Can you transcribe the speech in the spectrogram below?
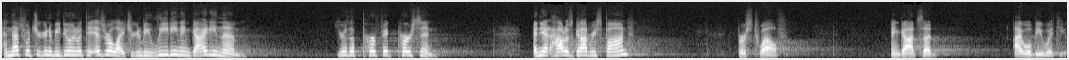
And that's what you're going to be doing with the Israelites. You're going to be leading and guiding them. You're the perfect person. And yet, how does God respond? Verse 12. And God said, I will be with you.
